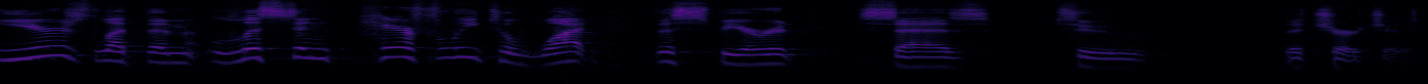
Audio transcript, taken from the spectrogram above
ears, let them listen carefully to what the Spirit says to the churches.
